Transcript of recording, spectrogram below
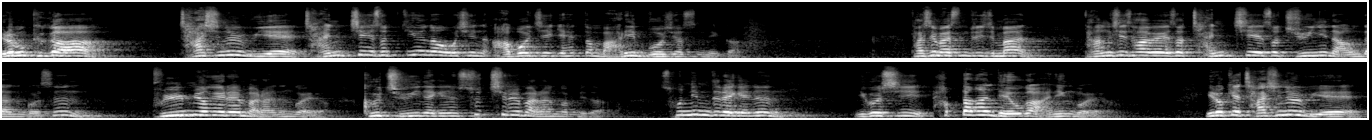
여러분 그가 자신을 위해 잔치에서 뛰어나오신 아버지에게 했던 말이 무엇이었습니까? 다시 말씀드리지만 당시 사회에서 잔치에서 주인이 나온다는 것은 불명예를 말하는 거예요. 그 주인에게는 수치를 말하는 겁니다. 손님들에게는 이것이 합당한 대우가 아닌 거예요. 이렇게 자신을 위해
